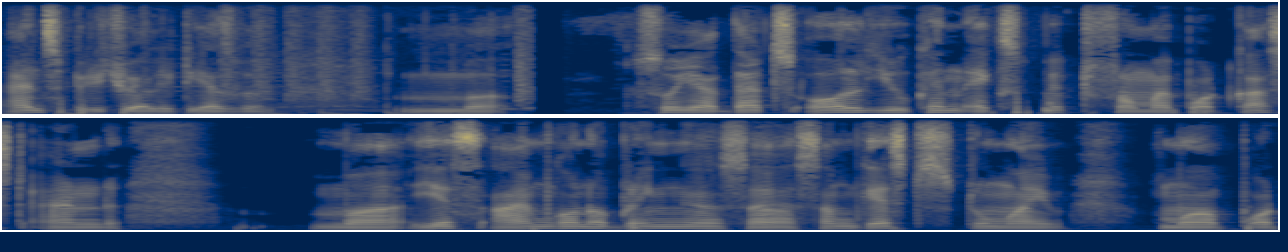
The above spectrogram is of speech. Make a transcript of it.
and spirituality as well so yeah that's all you can expect from my podcast. And uh, yes i'm gonna bring uh, some guests to my, my pod,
